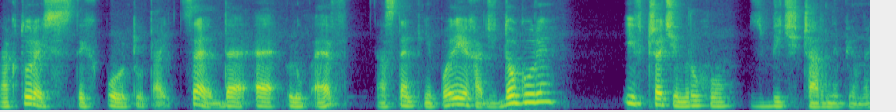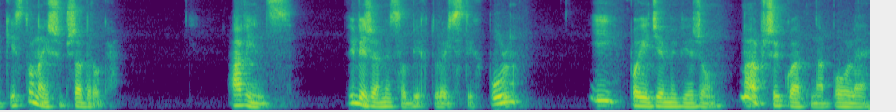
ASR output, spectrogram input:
na któreś z tych pól tutaj C, D, E lub F, następnie pojechać do góry i w trzecim ruchu zbić czarny pionek. Jest to najszybsza droga. A więc wybierzemy sobie któreś z tych pól i pojedziemy wieżą na przykład na pole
